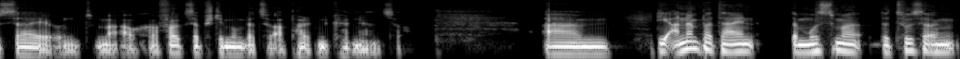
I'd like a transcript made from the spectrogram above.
sei und man auch eine Volksabstimmung dazu abhalten könne und so. Ähm, die anderen Parteien, da muss man dazu sagen,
